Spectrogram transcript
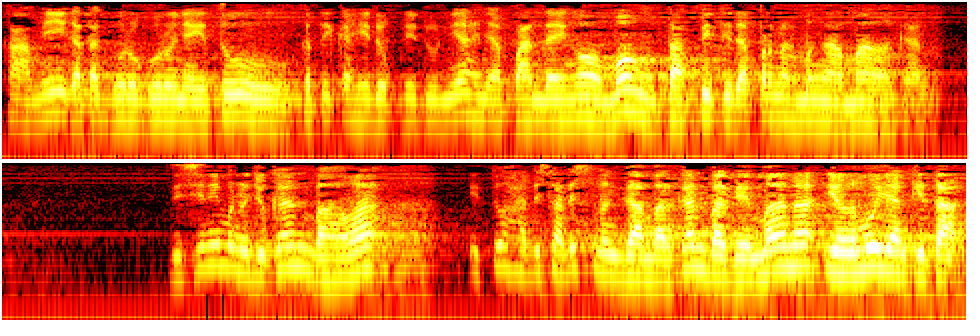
Kami, kata guru-gurunya itu, ketika hidup di dunia hanya pandai ngomong, tapi tidak pernah mengamalkan. Di sini menunjukkan bahwa itu hadis-hadis menggambarkan bagaimana ilmu yang kita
